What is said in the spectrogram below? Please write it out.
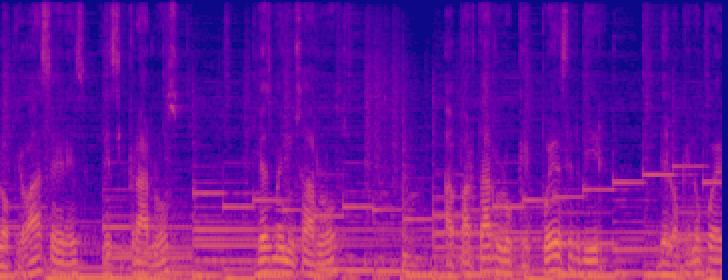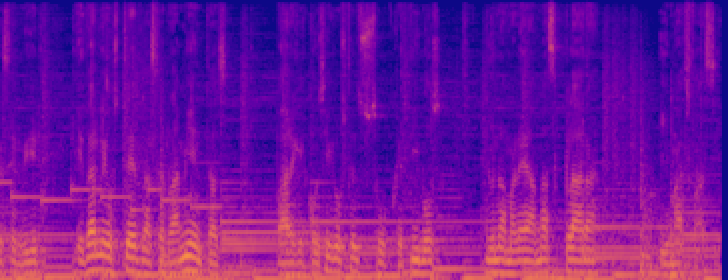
lo que va a hacer es descifrarlos, desmenuzarlos, apartar lo que puede servir de lo que no puede servir y darle a usted las herramientas para que consiga usted sus objetivos de una manera más clara y más fácil.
